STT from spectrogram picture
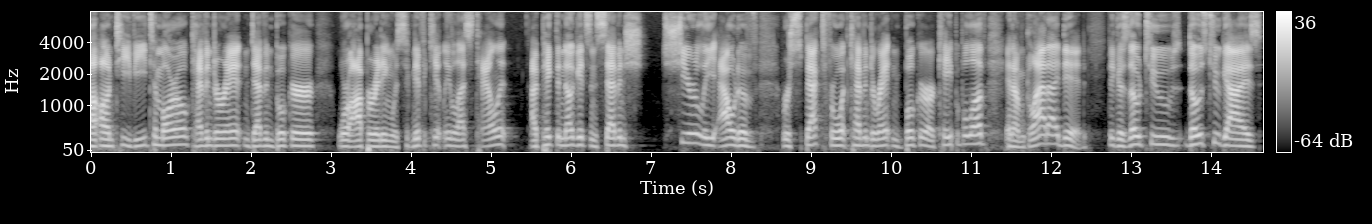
uh, on TV tomorrow. Kevin Durant and Devin Booker were operating with significantly less talent. I picked the Nuggets in seven sh- sheerly out of respect for what Kevin Durant and Booker are capable of, and I'm glad I did because those two those two guys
